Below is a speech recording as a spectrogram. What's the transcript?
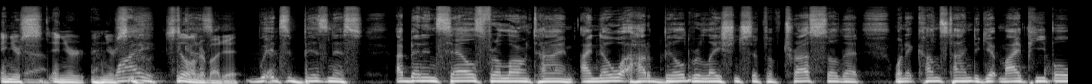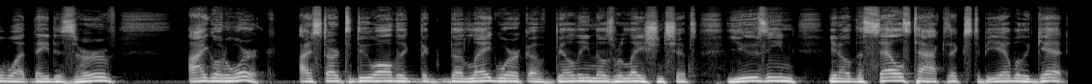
And you're s and you're and you're Why? still under budget. It's a business. I've been in sales for a long time. I know what, how to build relationships of trust so that when it comes time to get my people what they deserve, I go to work. I start to do all the, the the legwork of building those relationships, using you know the sales tactics to be able to get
